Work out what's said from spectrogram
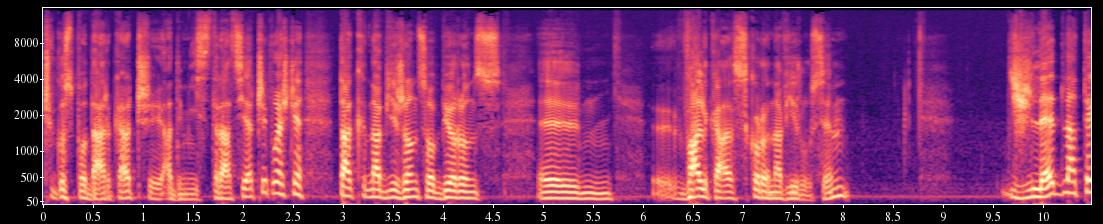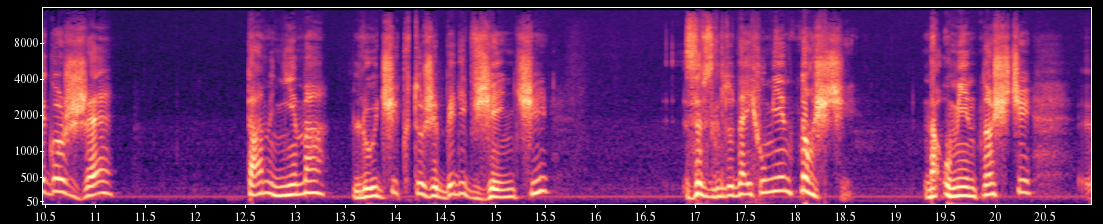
czy gospodarka, czy administracja, czy właśnie tak na bieżąco biorąc yy, walka z koronawirusem. Źle dlatego, że tam nie ma ludzi, którzy byli wzięci ze względu na ich umiejętności. Na umiejętności yy,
